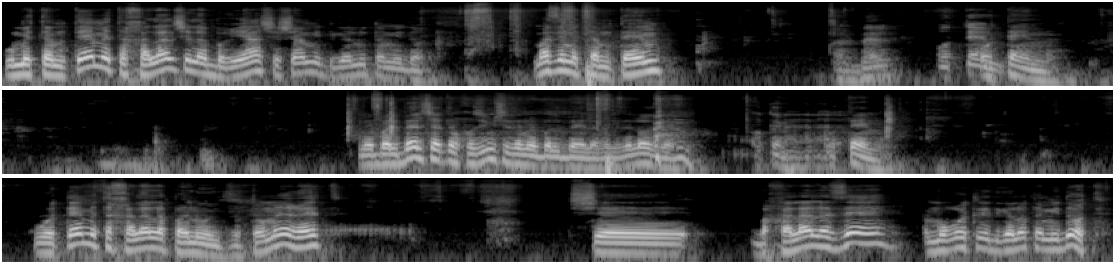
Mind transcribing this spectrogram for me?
הוא מטמטם את החלל של הבריאה ששם התגלות המידות. מה זה מטמטם? מבלבל? אוטם. אוטם. מבלבל שאתם חושבים שזה מבלבל, אבל זה לא זה. אוטם. אוטם. הוא אוטם את החלל הפנוי. זאת אומרת, שבחלל הזה אמורות להתגלות המידות.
